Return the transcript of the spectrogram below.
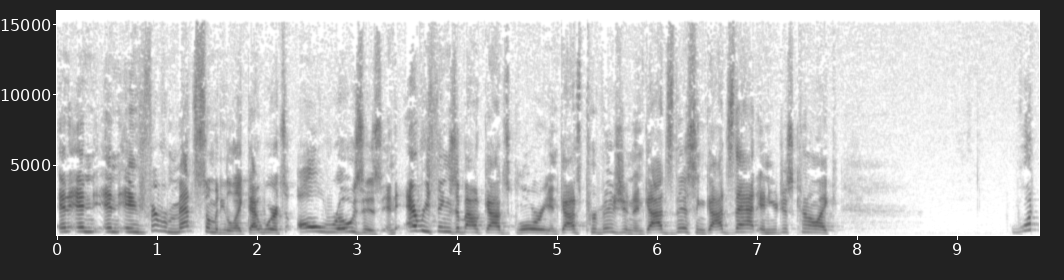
And, and, and, and, if you've ever met somebody like that where it's all roses and everything's about God's glory and God's provision and God's this and God's that, and you're just kind of like, what,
